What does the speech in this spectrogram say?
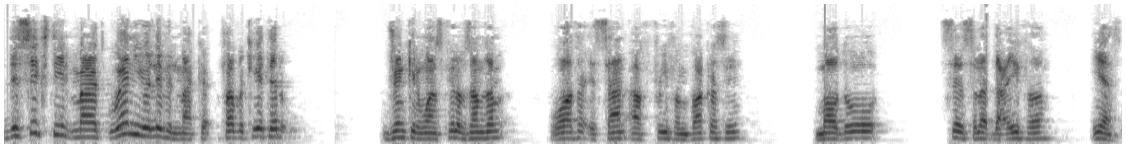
The 16th merit, when you live in Mecca, fabricated drinking one's fill of Zamzam water is sign of free from hypocrisy. Maudu, silsilat da'ifa. Yes,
